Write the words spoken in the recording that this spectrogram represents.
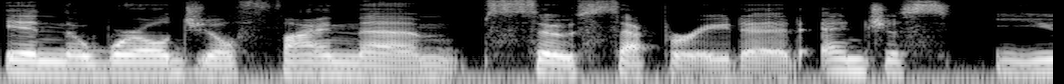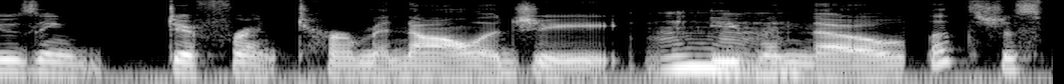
in the world you'll find them so separated and just using different terminology mm-hmm. even though let's just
